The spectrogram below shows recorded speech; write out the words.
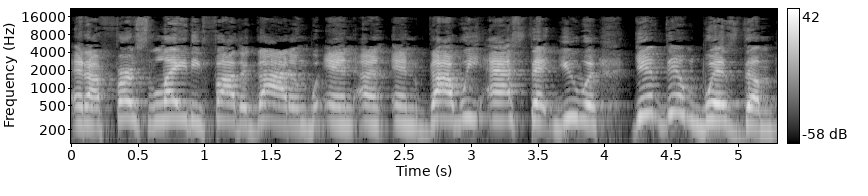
and our first lady, Father God, and, and, and God, we ask that you would give them wisdom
